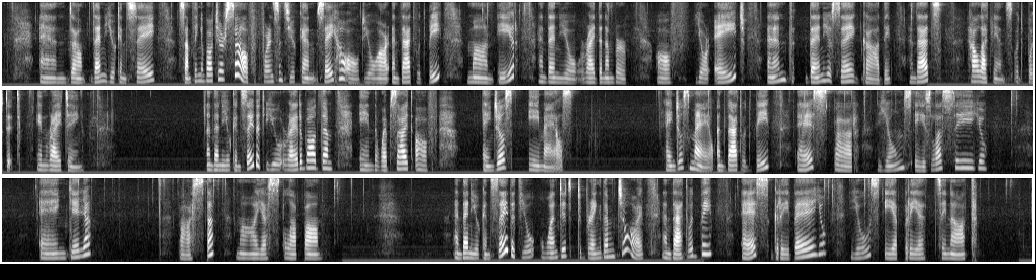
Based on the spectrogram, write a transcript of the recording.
And um, then you can say something about yourself. For instance, you can say how old you are, and that would be man ir, and then you write the number of your age, and then you say gadi, and that's how Latvians would put it in writing and then you can say that you read about them in the website of Angels emails. Angels mail. And that would be es par jums izlasīju eņģeļa pasta mājas lapā and then you can say that you wanted to bring them joy and that would be Es gribēju jūs iepriecināt.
